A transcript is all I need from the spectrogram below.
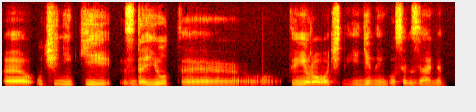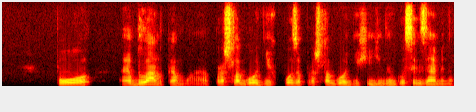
э, ученики сдают э, тренировочный единый госэкзамен по э, бланкам э, прошлогодних, позапрошлогодних единых госэкзаменов.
